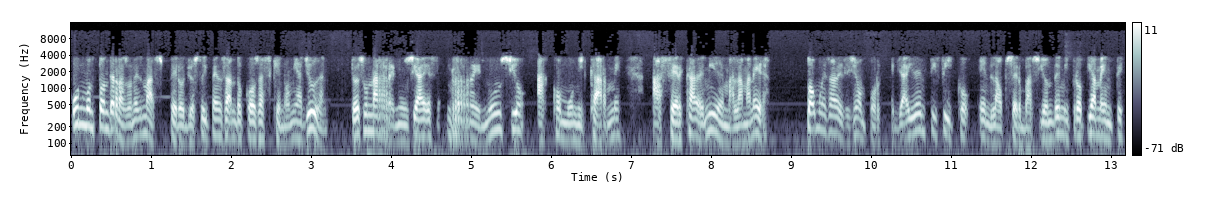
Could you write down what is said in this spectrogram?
un montón de razones más, pero yo estoy pensando cosas que no me ayudan. Entonces una renuncia es renuncio a comunicarme acerca de mí de mala manera tomo esa decisión porque ya identifico en la observación de mi propia mente,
